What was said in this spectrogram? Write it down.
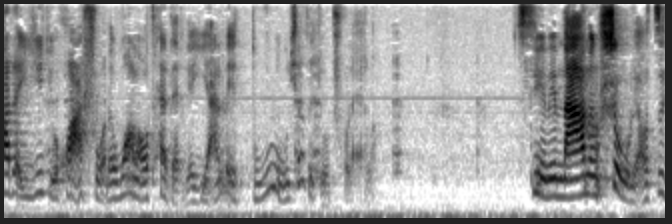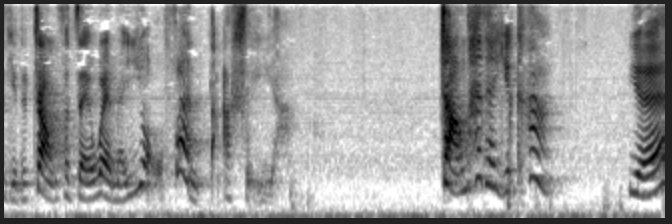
他这一句话说的，王老太太这个眼泪嘟噜一下子就出来了，心里哪能受了自己的丈夫在外面要饭打水呀？张太太一看，耶。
